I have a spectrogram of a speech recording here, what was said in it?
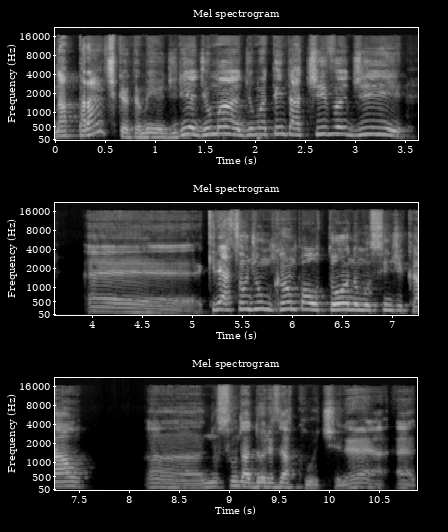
na prática também, eu diria, de uma, de uma tentativa de é, criação de um campo autônomo sindical uh, nos fundadores da CUT. Né? É,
